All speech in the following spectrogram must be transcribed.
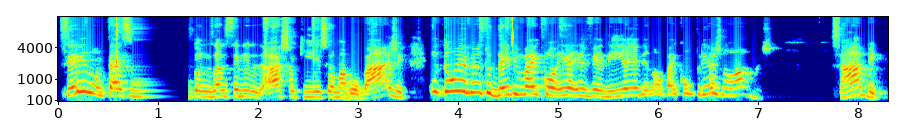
se ele não está sintonizado, se ele acha que isso é uma bobagem, então o evento dele vai correr a revelia e ele não vai cumprir as normas, sabe?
